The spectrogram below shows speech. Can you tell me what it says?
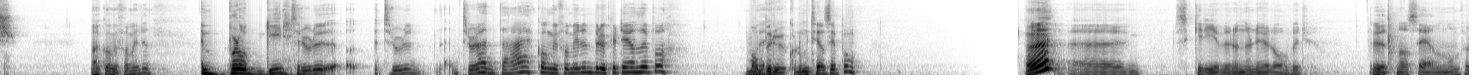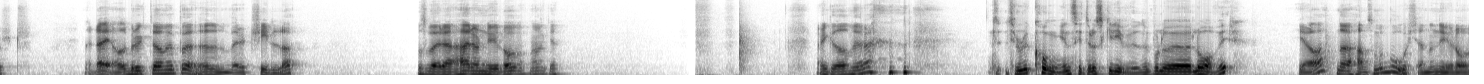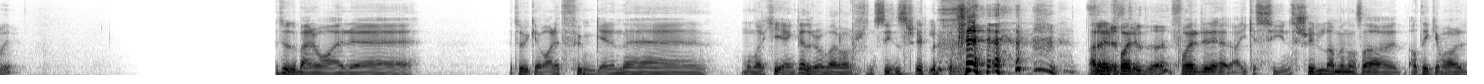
Med kongefamilien. En blogger? Tror du, tror du Tror du det er det kongefamilien bruker tida si på? Hva bruker de tida si på? Hæ? Eh, skriver under nye lover. Uten å se gjennom først. Det er det jeg hadde brukt tida mi på. Bare chilla. Og så bare Her er en ny lov. Ja, ok. Er det ikke det de gjør? da? Tror du kongen sitter og skriver under på lover? Ja, det er han som må godkjenne nye lover. Jeg trodde det bare var eh, Jeg trodde ikke det var et fungerende monarki, egentlig. Jeg trodde det bare var for sånn syns skyld. Eller for, for eh, Ikke syns skyld, da, men altså at det ikke var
